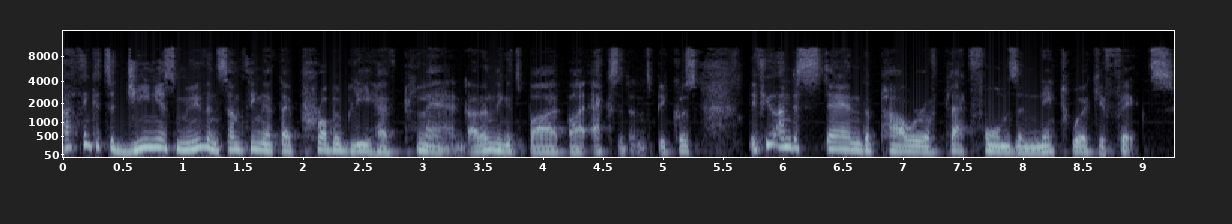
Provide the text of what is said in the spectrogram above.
I think it's a genius move and something that they probably have planned. I don't think it's by by accident because if you understand the power of platforms and network effects.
